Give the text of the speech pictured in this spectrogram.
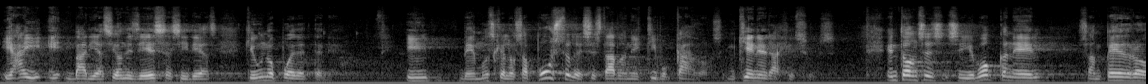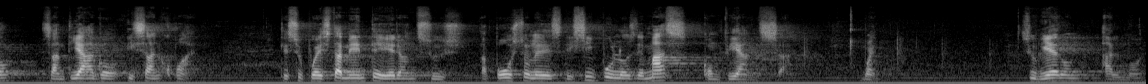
y hay variaciones de esas ideas que uno puede tener. Y vemos que los apóstoles estaban equivocados en quién era Jesús. Entonces se llevó con él San Pedro, Santiago y San Juan, que supuestamente eran sus apóstoles, discípulos de más confianza. Bueno, subieron al monte.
